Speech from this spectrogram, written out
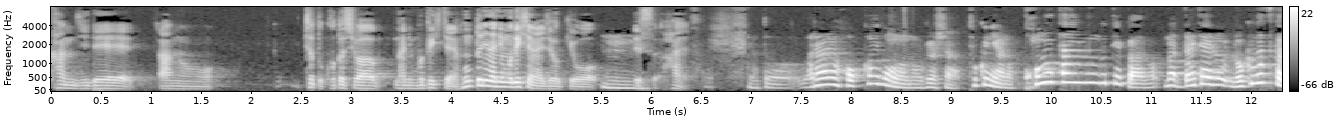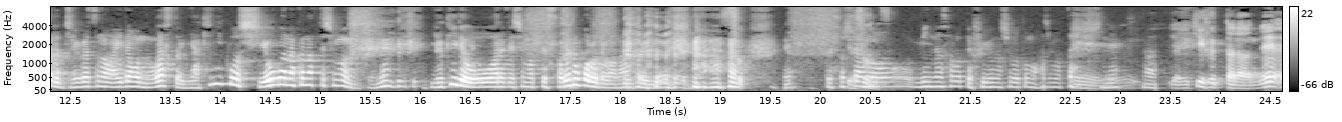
感じで、あの、ちょっと今年は何もできてない、本当に何もできてない状況です。はい。であと、我々北海道の農業者、特にあの、このタイミングっていうか、あの、まあ、大体6月から10月の間を逃すと焼肉をしようがなくなってしまうんですよね。雪で覆われてしまって、それどころではないという。ねでそしてあの、みんな揃って冬の仕事も始まったりしてね。はいいや、雪降ったらね、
